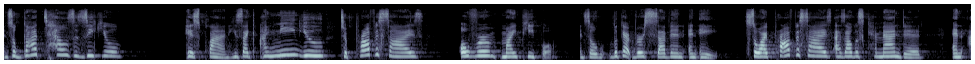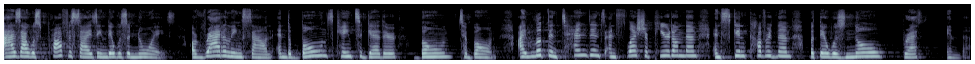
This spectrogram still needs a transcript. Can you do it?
And so God tells Ezekiel his plan. He's like, I need you to prophesy over my people. And so look at verse 7 and 8. So I prophesied as I was commanded, and as I was prophesying, there was a noise a rattling sound, and the bones came together, bone to bone. I looked, and tendons and flesh appeared on them, and skin covered them, but there was no breath in them.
